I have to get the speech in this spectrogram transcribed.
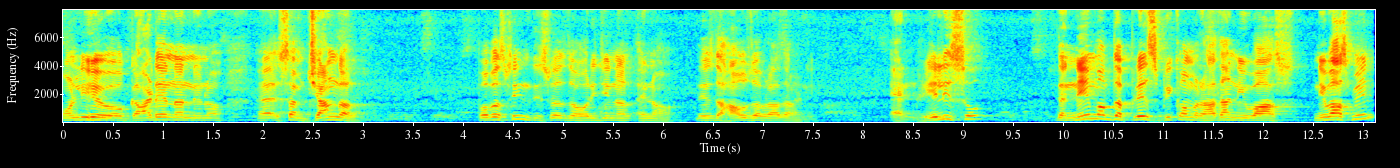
Only a garden and, you know, uh, some jungle. Prabhupada speaking, this was the original, you know, this is the house of Radharani. And really so. The name of the place become Radha Nivas. Nivas means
